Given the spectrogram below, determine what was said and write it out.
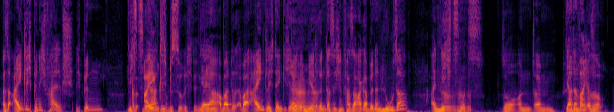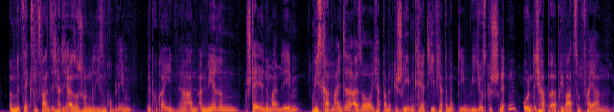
Also eigentlich bin ich falsch. Ich bin nichts also eigentlich bist du richtig. Ja, ja, aber, aber eigentlich denke ich halt ja, in mir ja. drin, dass ich ein Versager bin, ein Loser, ein Nichtsnutz. So, und ähm, ja, dann war ich also, mit 26 hatte ich also schon ein Riesenproblem mit Kokain, ja, an, an mehreren Stellen in meinem Leben. Wie ich es gerade meinte, also ich habe damit geschrieben, kreativ, ich habe damit die Videos geschnitten und ich habe äh, privat zum Feiern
